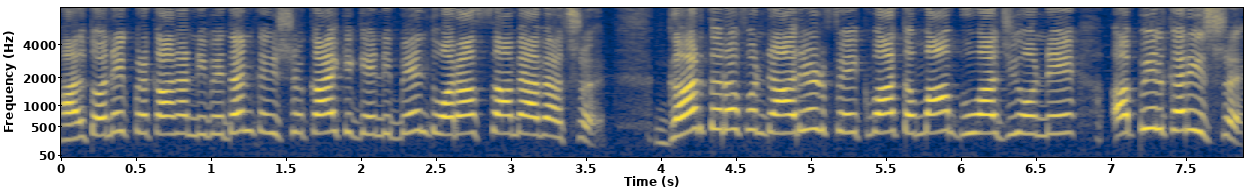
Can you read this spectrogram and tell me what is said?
હાલ તો અનેક પ્રકારના નિવેદન કહી શકાય કે ગેનીબેન દ્વારા સામે આવ્યા છે. ઘર તરફ નારિયેળ ફેંકવા તમામ ભુવાજીઓને અપીલ કરી છે.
